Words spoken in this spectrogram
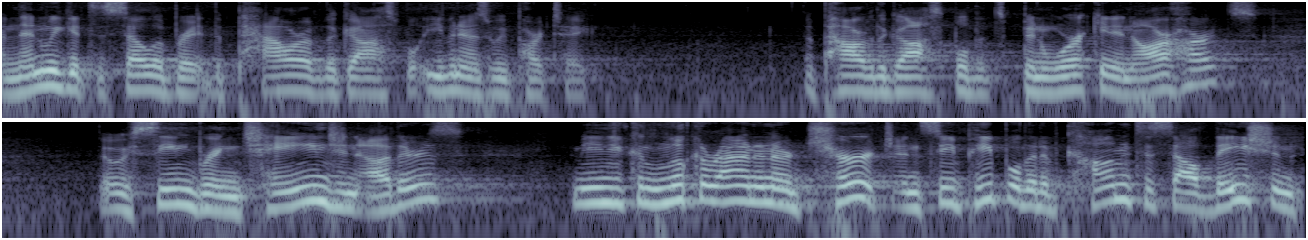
And then we get to celebrate the power of the gospel even as we partake. The power of the gospel that's been working in our hearts, that we've seen bring change in others. I mean, you can look around in our church and see people that have come to salvation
